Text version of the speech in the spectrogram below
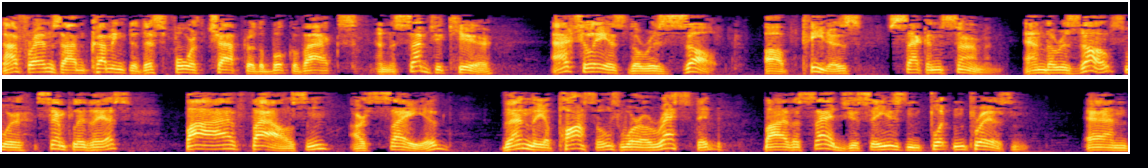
Now, friends, I'm coming to this fourth chapter of the book of Acts, and the subject here actually is the result of Peter's second sermon. And the results were simply this 5,000 are saved, then the apostles were arrested by the Sadducees and put in prison. And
